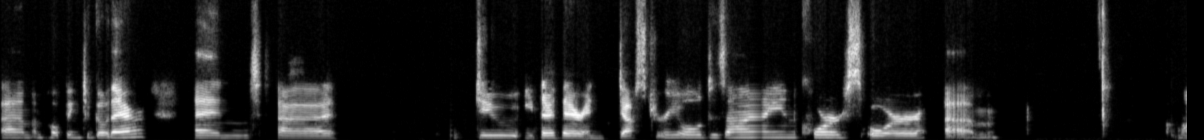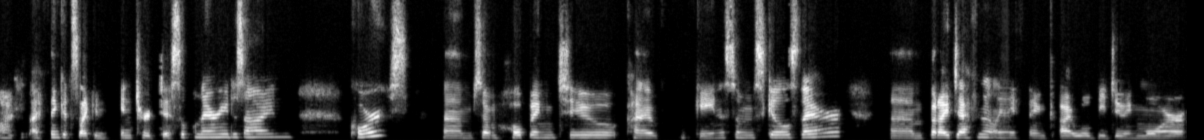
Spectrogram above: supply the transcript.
Um, i'm hoping to go there. And uh, do either their industrial design course or um, I think it's like an interdisciplinary design course. Um, so I'm hoping to kind of gain some skills there. Um, but I definitely think I will be doing more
